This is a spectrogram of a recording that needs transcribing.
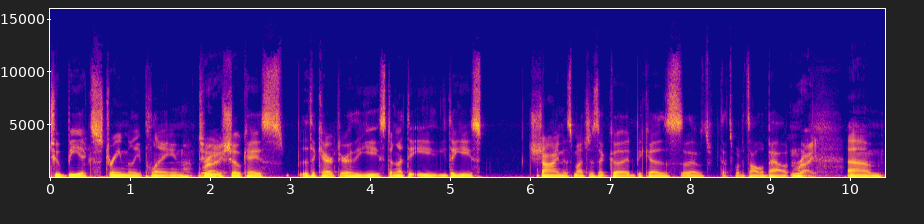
to be extremely plain to Right. showcase the character of the yeast and let the e- the yeast shine as much as it could because that's, that's what it's all about. And, right. Um,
